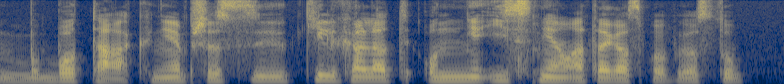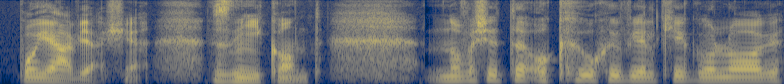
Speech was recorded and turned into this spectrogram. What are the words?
Bo, bo tak, nie? Przez kilka lat on nie istniał, a teraz po prostu pojawia się znikąd. No właśnie te okruchy wielkiego lore,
